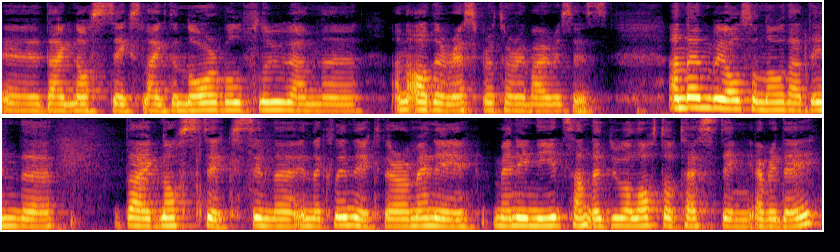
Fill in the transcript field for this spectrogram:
uh, diagnostics like the normal flu and, uh, and other respiratory viruses. And then we also know that in the diagnostics in the in the clinic there are many many needs and they do a lot of testing every day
